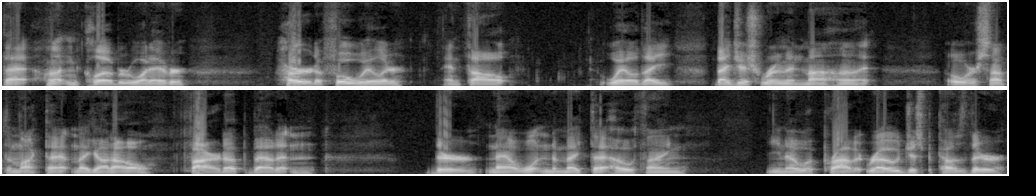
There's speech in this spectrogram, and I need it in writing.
that hunting club or whatever heard a four wheeler and thought, well, they they just ruined my hunt or something like that, and they got all fired up about it, and they're now wanting to make that whole thing, you know, a private road just because they're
